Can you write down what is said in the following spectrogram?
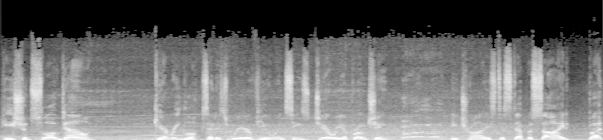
He should slow down. Gary looks at his rear view and sees Jerry approaching. He tries to step aside, but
